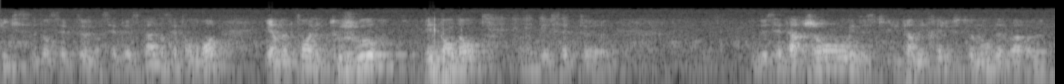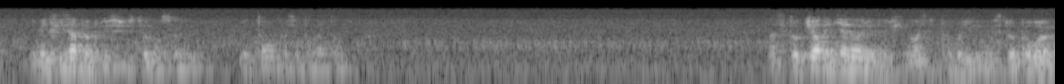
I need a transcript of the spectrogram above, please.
fixe dans, cette, dans cet espace, dans cet endroit, et en même temps elle est toujours dépendante hein, de, cette, de cet argent et de ce qui lui permettrait justement d'avoir de maîtriser un peu plus justement ce, le temps précédent d'attente. C'est au cœur des dialogues, effectivement. pour lui, pour, euh,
